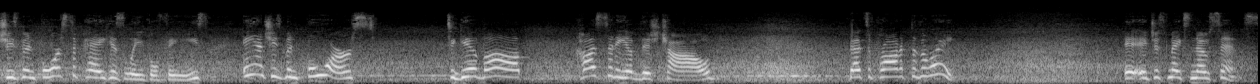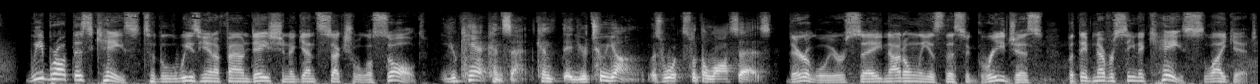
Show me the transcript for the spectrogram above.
She's been forced to pay his legal fees. And she's been forced to give up custody of this child that's a product of the rape. It, it just makes no sense. We brought this case to the Louisiana Foundation Against Sexual Assault. You can't consent. Con- you're too young. That's what, the law says. Their lawyers say not only is this egregious, but they've never seen a case like it.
